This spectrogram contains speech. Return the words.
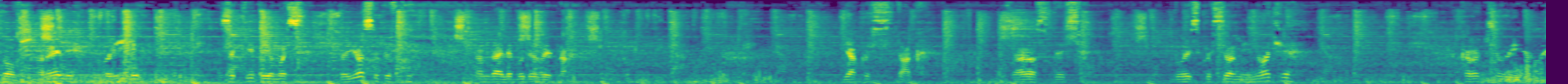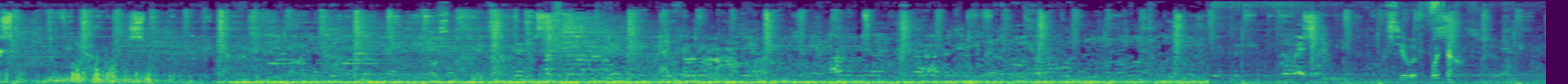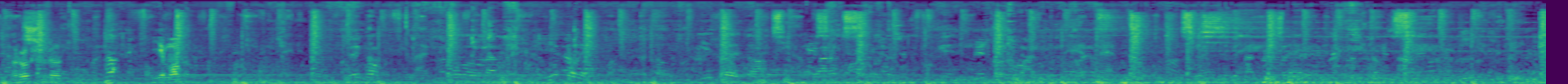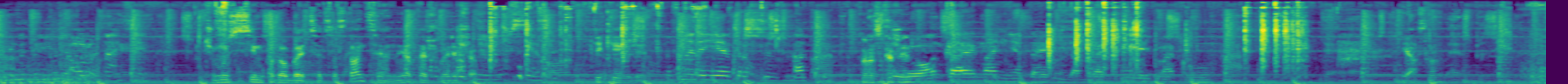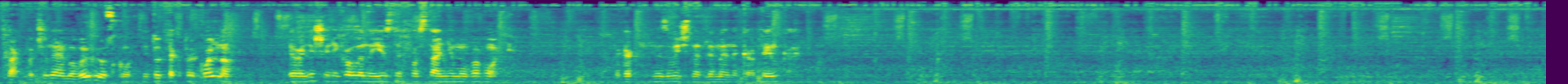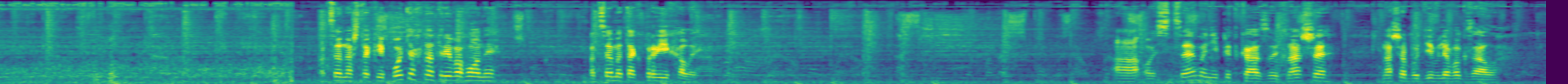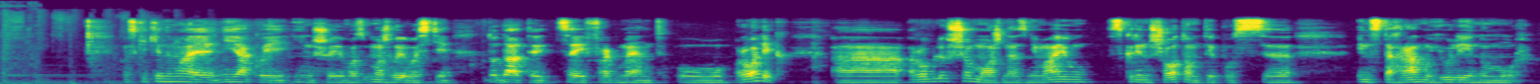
вздовж релі, горілі. Закидаємось до Йосипівки, там далі буде видно. Якось так. Зараз десь близько сьомій ночі. Коротше, виїхали. Подобається ця станція, але я теж вирішив. Тільки Юлі. В мене є трошки згадки. То розкажи. Ясно. Так, починаємо вигрузку. І тут так прикольно. Я раніше ніколи не їздив в останньому вагоні. Так як незвична для мене картинка. Оце наш такий потяг на три вагони. Оце ми так приїхали. А ось це мені підказують наше, наша будівля вокзалу. Оскільки немає ніякої іншої можливості додати цей фрагмент у ролик, роблю, що можна. Знімаю скріншотом, типу, з е, інстаграму Юлії Нумур.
